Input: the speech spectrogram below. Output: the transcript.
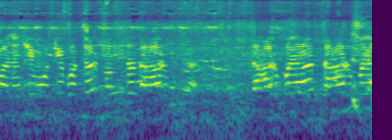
पाण्याची मोठी बॉटल फक्त दहा रुपयात दहा रुपयात don't want to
